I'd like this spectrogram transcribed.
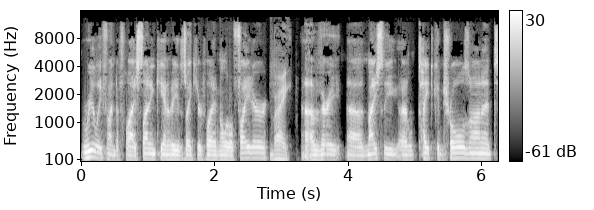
really fun to fly. Sliding canopy is like you're flying a little fighter. Right. Uh, very uh, nicely uh, tight controls on it.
